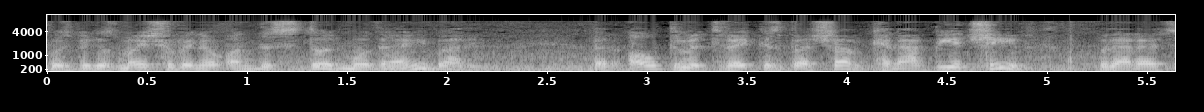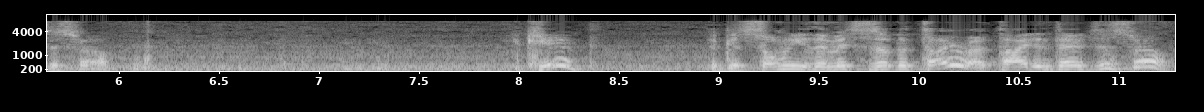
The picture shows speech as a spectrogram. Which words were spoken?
was because Moshe Rabbeinu understood more than anybody that ultimate Dvekas Bashem cannot be achieved without Eretz Yisrael. You can't. Because so many of the mitzvahs of the Torah are tied into Eretz Yisrael.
